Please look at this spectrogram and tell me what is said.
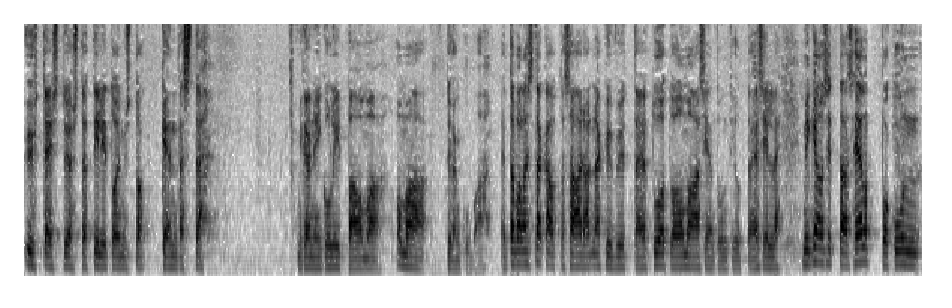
yhteistyöstä, tilitoimistokentästä, mikä niin kuin liippaa omaa, omaa työnkuvaa. Että tavallaan sitä kautta saada näkyvyyttä ja tuotua omaa asiantuntijuutta esille, mikä on sitten taas helppo, kun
